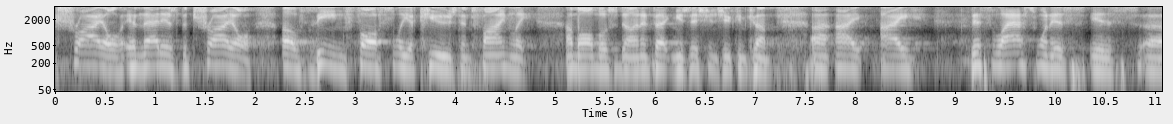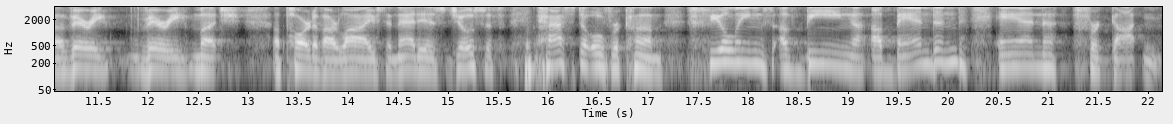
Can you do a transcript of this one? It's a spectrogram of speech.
trial, and that is the trial of being falsely accused. And finally, I'm almost done. In fact, musicians, you can come. Uh, I, I, this last one is is uh, very very much a part of our lives, and that is Joseph has to overcome feelings of being abandoned and forgotten.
